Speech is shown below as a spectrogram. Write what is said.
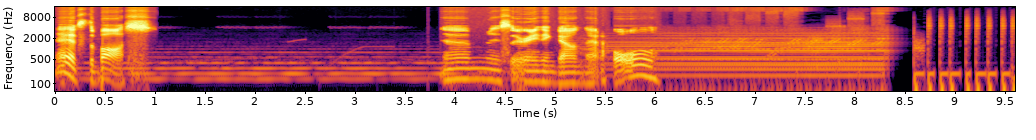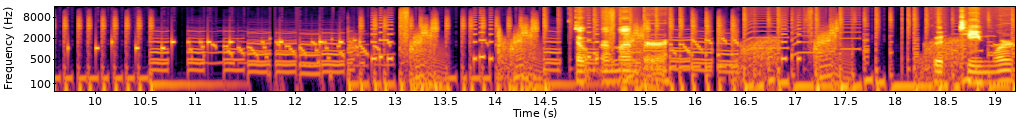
Hey, it's the boss. Um, is there anything down that hole? Don't remember. Good teamwork.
